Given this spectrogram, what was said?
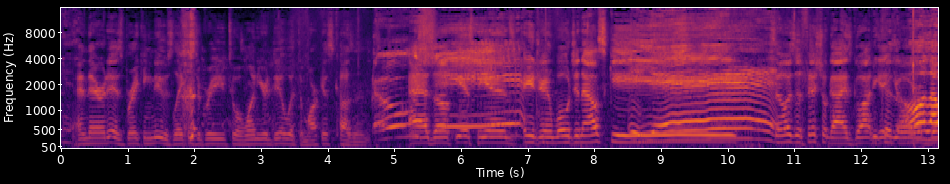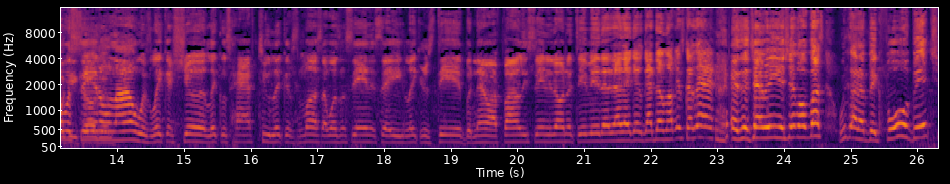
Yeah. And there it is. Breaking news: Lakers agreed to a one-year deal with DeMarcus Cousins. Oh, As of E. ESPN's Adrian Wojnarowski. Yeah. So it's official, guys. Go out and Because get your. all I was saying online was Lakers should, Lakers have to, Lakers must. I wasn't saying it say Lakers did, but now I finally seen it on the TV that the Lakers got the Marcus Cousins. It's a championship of us. We got a big four, bitch.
